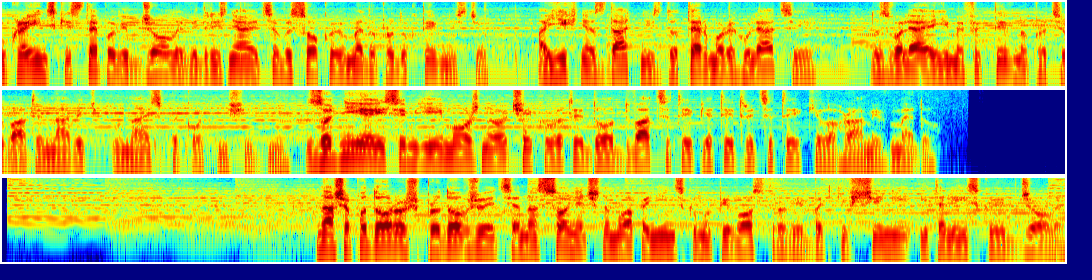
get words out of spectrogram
Українські степові бджоли відрізняються високою медопродуктивністю, а їхня здатність до терморегуляції дозволяє їм ефективно працювати навіть у найспекотніші дні. З однієї сім'ї можна очікувати до 25-30 кілограмів меду. Наша подорож продовжується на сонячному Апенінському півострові батьківщині італійської бджоли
